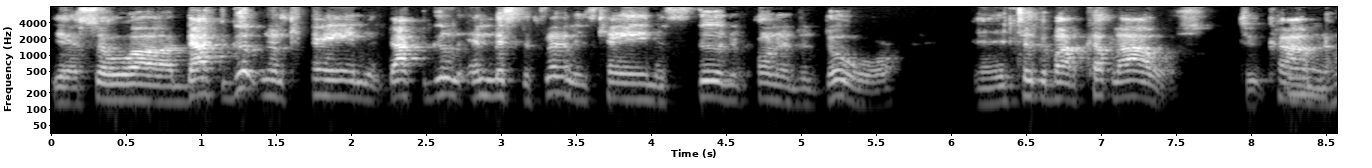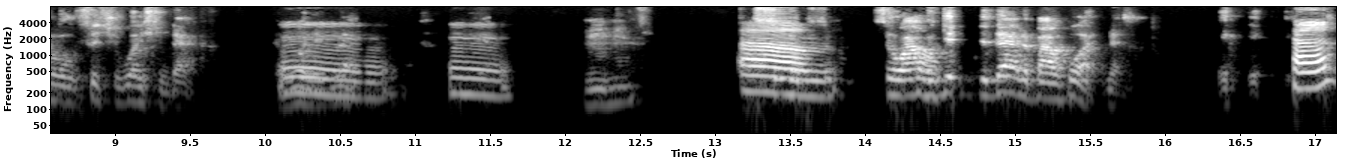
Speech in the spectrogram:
Yeah, so uh, Dr. Goodlett came, Dr. Goodlett and Mr. Flemings came and stood in front of the door, and it took about a couple hours to calm mm. the whole situation down. Mm. Mm. Mm-hmm. Um, so, so, I was getting to that about what now? huh?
